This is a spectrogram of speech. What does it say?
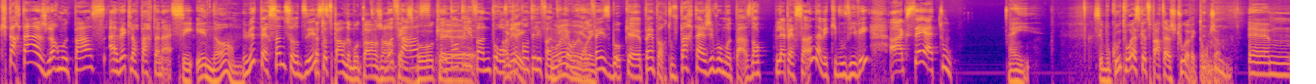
qui partagent leur mot de passe avec leur partenaire. C'est énorme. 8 personnes sur 10. Là, toi, tu parles de mots de passe, genre Mot de passe, Facebook. euh, ton euh, téléphone pour ouvrir ton téléphone, tes Ouais, courriels, ouais, ouais. Facebook, euh, peu importe. Vous partagez vos mots de passe. Donc, la personne avec qui vous vivez a accès à tout. Hey. C'est beaucoup. Toi, est-ce que tu partages tout avec ton chum? Euh,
